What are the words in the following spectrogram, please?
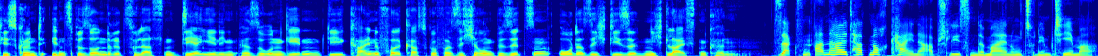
dies könnte insbesondere zulasten derjenigen Personen gehen, die keine Vollkaskoversicherung besitzen oder sich diese nicht leisten können. Sachsen-Anhalt hat noch keine abschließende Meinung zu dem Thema.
